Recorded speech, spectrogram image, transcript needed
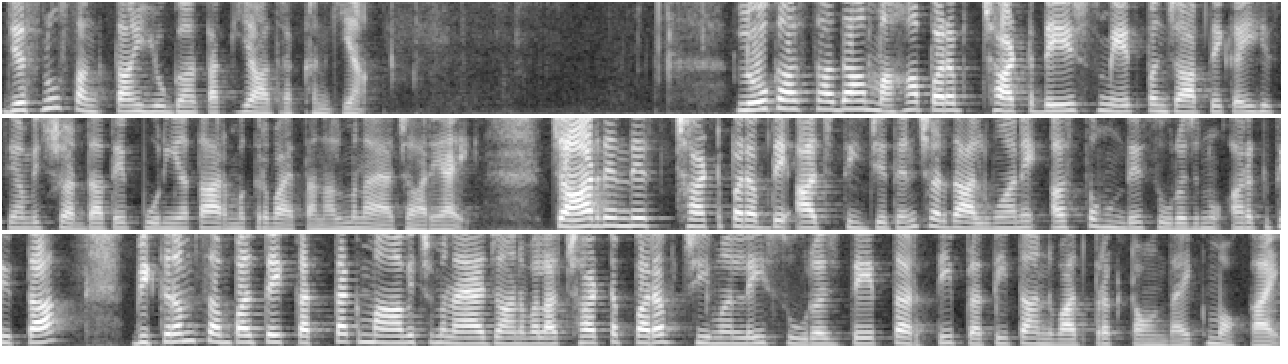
ਜਿਸ ਨੂੰ ਸੰਗਤਾਂ ਯੁੱਗਾਂ ਤੱਕ ਯਾਦ ਰੱਖਣਗੀਆਂ। ਲੋਕ ਆਸਥਾ ਦਾ ਮਹਾਪਰਵ ਛੱਟ ਦੇਸ਼ ਸਮੇਤ ਪੰਜਾਬ ਦੇ ਕਈ ਹਿੱਸਿਆਂ ਵਿੱਚ ਸ਼ਰਧਾ ਤੇ ਪੂਰੀਆਂ ਧਾਰਮਿਕ ਰਵਾਇਤਾਂ ਨਾਲ ਮਨਾਇਆ ਜਾ ਰਿਹਾ ਹੈ 4 ਦਿਨ ਦੇ ਛੱਟ ਪਰਬ ਦੇ ਅੱਜ ਤੀਜੇ ਦਿਨ ਸ਼ਰਧਾਲੂਆਂ ਨੇ ਅਸਤ ਹੁੰਦੇ ਸੂਰਜ ਨੂੰ ਅਰਗ ਦਿੱਤਾ। ਵਿਕਰਮ ਸੰਪਤ ਤੇ ਕੱਤਕ ਮਾਹ ਵਿੱਚ ਮਨਾਇਆ ਜਾਣ ਵਾਲਾ ਛੱਟ ਪਰਬ ਜੀਵਨ ਲਈ ਸੂਰਜ ਤੇ ਧਰਤੀ ਪ੍ਰਤੀ ਧੰਨਵਾਦ ਪ੍ਰਗਟਾਉਣ ਦਾ ਇੱਕ ਮੌਕਾ ਹੈ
